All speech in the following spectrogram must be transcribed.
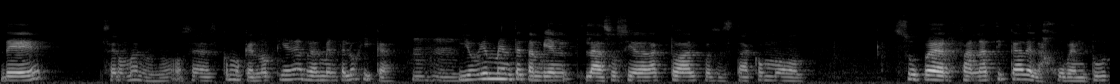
de ser humano, ¿no? O sea, es como que no tiene realmente lógica. Y obviamente también la sociedad actual pues está como súper fanática de la juventud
